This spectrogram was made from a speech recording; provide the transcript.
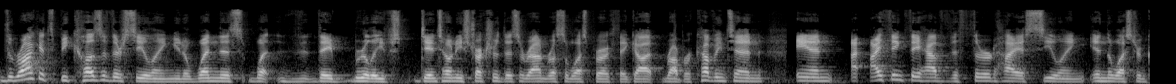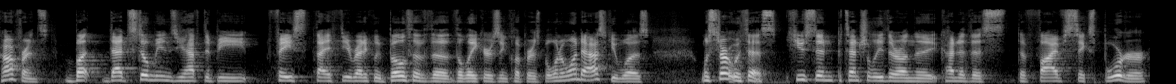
the Rockets, because of their ceiling, you know, when this, what they really, D'Antoni structured this around Russell Westbrook. They got Robert Covington, and I, I think they have the third highest ceiling in the Western Conference. But that still means you have to be face theoretically both of the the Lakers and Clippers. But what I wanted to ask you was Let's start with this. Houston potentially they're on the kind of this the five six border,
